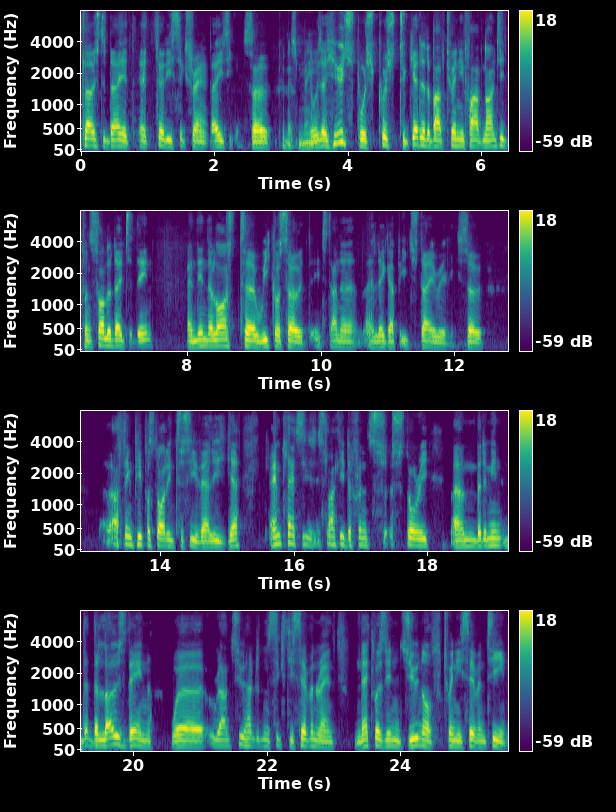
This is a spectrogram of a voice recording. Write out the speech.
Closed today at, at 36 Rand 80. So Goodness me. it was a huge push, push to get it above 25.90. It consolidated then. And then the last uh, week or so, it, it's done a, a, leg up each day, really. So I think people are starting to see value here. Amplats is a slightly different s- story. Um, but I mean, the, the lows then were around 267 Rand, and that was in June of 2017.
